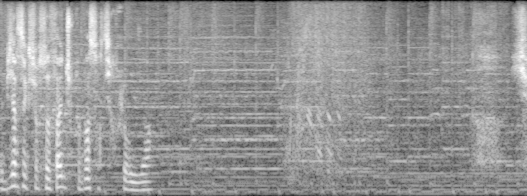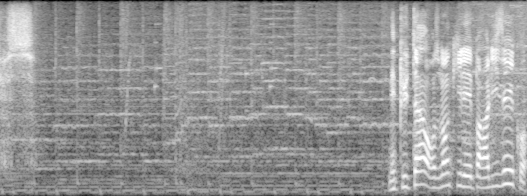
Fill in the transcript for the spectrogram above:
Le pire, c'est que sur ce fight, je peux pas sortir Floriza. Yes. Mais putain, heureusement qu'il est paralysé, quoi.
